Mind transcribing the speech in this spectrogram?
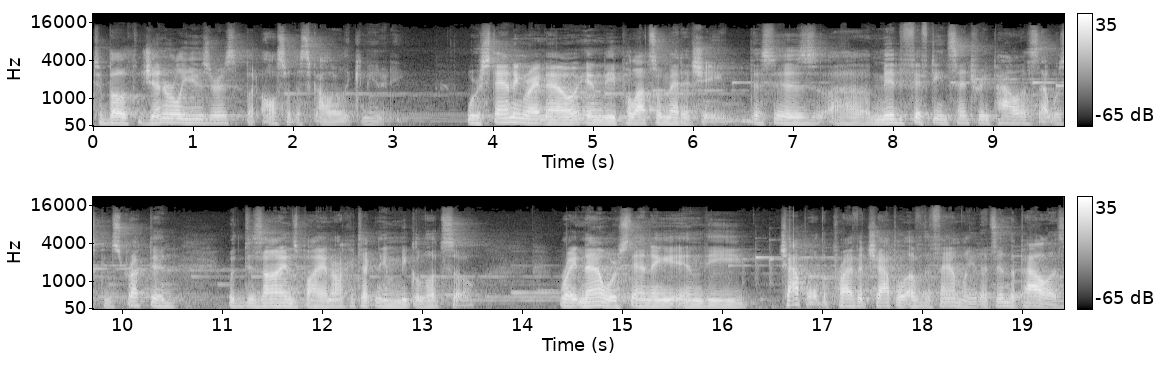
to both general users, but also the scholarly community. We're standing right now in the Palazzo Medici. This is a mid 15th century palace that was constructed with designs by an architect named Michelozzo. Right now we're standing in the chapel, the private chapel of the family that's in the palace,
